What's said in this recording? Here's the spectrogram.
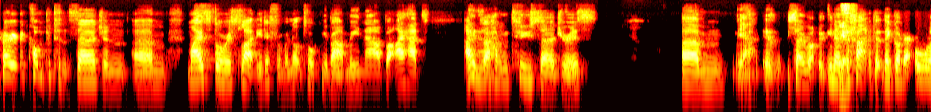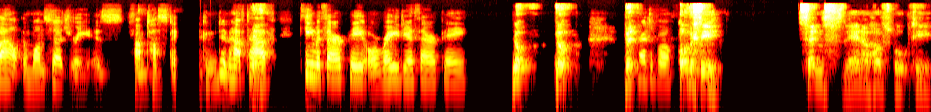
Very very competent surgeon. Um, my story is slightly different. We're not talking about me now, but I had I ended up having two surgeries. Um, yeah. it- so you know, Yeah. the fact that they got it all out in one surgery is fantastic. And you didn't have to Yeah. have chemotherapy or radiotherapy. No, no. But Incredible. obviously, since then, I have spoke to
